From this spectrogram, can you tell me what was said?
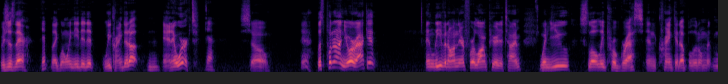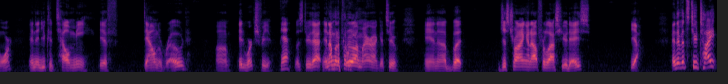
it was just there. Yep. Like when we needed it, we cranked it up mm-hmm. and it worked. Yeah. So, yeah, let's put it on your racket and leave it on there for a long period of time. When you slowly progress and crank it up a little bit more, and then you could tell me if down the road um, it works for you. Yeah. Let's do that. And I'm going to put cool. it on my racket too. And, uh, but just trying it out for the last few days. Yeah. And if it's too tight,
